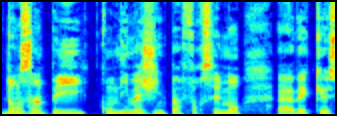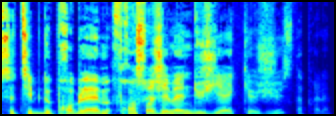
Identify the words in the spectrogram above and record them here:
dans un pays qu'on n'imagine pas forcément avec ce type de problème. François Gémen du GIEC, juste après la.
